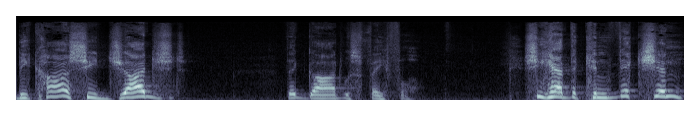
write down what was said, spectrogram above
because she judged that God was faithful. She had the conviction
